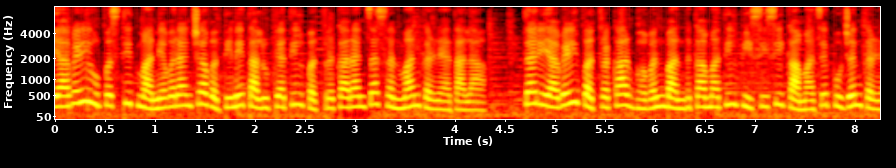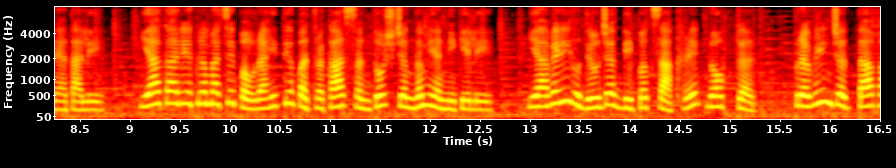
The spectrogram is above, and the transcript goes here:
यावेळी उपस्थित मान्यवरांच्या वतीने तालुक्यातील पत्रकारांचा सन्मान करण्यात आला. तर यावेळी पत्रकार भवन बांधकामातील पीसीसी कामाचे पूजन करण्यात आले. या कार्यक्रमाचे पौराहित्य पत्रकार संतोष जंगम यांनी केले. यावेळी उद्योजक दीपक साखरे डॉक्टर प्रवीण जगताप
